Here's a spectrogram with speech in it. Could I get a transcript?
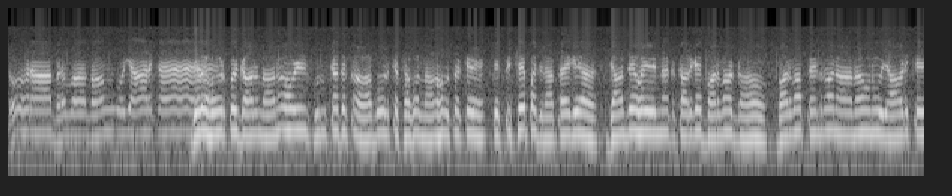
ਦੋਹਰਾ ਬਰਵਾ ਗਾਉ ਉਜਾਰ ਕੈ। ਜਦੋਂ ਹੋਰ ਕੋਈ ਗੱਲ ਨਾ ਨਾ ਹੋਈ ਗੁਰੂ ਕਾ ਤੇ ਧਾਵਾ ਬੋਲ ਕੇ ਸਫਲ ਨਾ ਹੋ ਸਕੇ ਤੇ ਪਿੱਛੇ ਭੱਜਣਾ ਪੈ ਗਿਆ। ਜਾਂਦੇ ਹੋਏ ਇੰਨਾ ਕੁ ਕਰਕੇ ਬਰਵਾ ਗਾਉਂ। ਬਰਵਾ ਪਿੰਡ ਦਾ ਨਾਮ ਹੈ ਉਹਨੂੰ ਉਜਾੜ ਕੇ।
